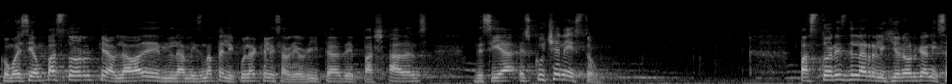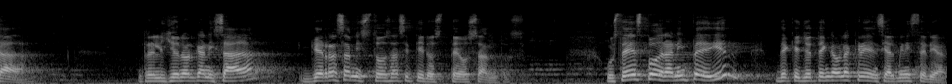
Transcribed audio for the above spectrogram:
Como decía un pastor que hablaba de la misma película que les hablé ahorita, de Pash Adams, decía, escuchen esto, Pastores de la religión organizada. Religión organizada, guerras amistosas y tiroteos santos. Ustedes podrán impedir de que yo tenga una credencial ministerial.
